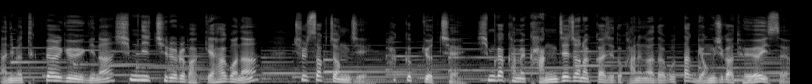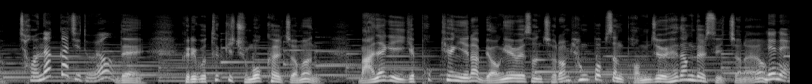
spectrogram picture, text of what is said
아니면 특별 교육이나 심리 치료를 받게 하거나 출석 정지, 학급 교체, 심각하면 강제 전학까지도 가능하다고 딱 명시가 되어 있어요. 전학까지도요? 네. 그리고 특히 주목할 점은 만약에 이게 폭행이나 명예훼손처럼 형법상 범죄에 해당될 수 있잖아요. 네네.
